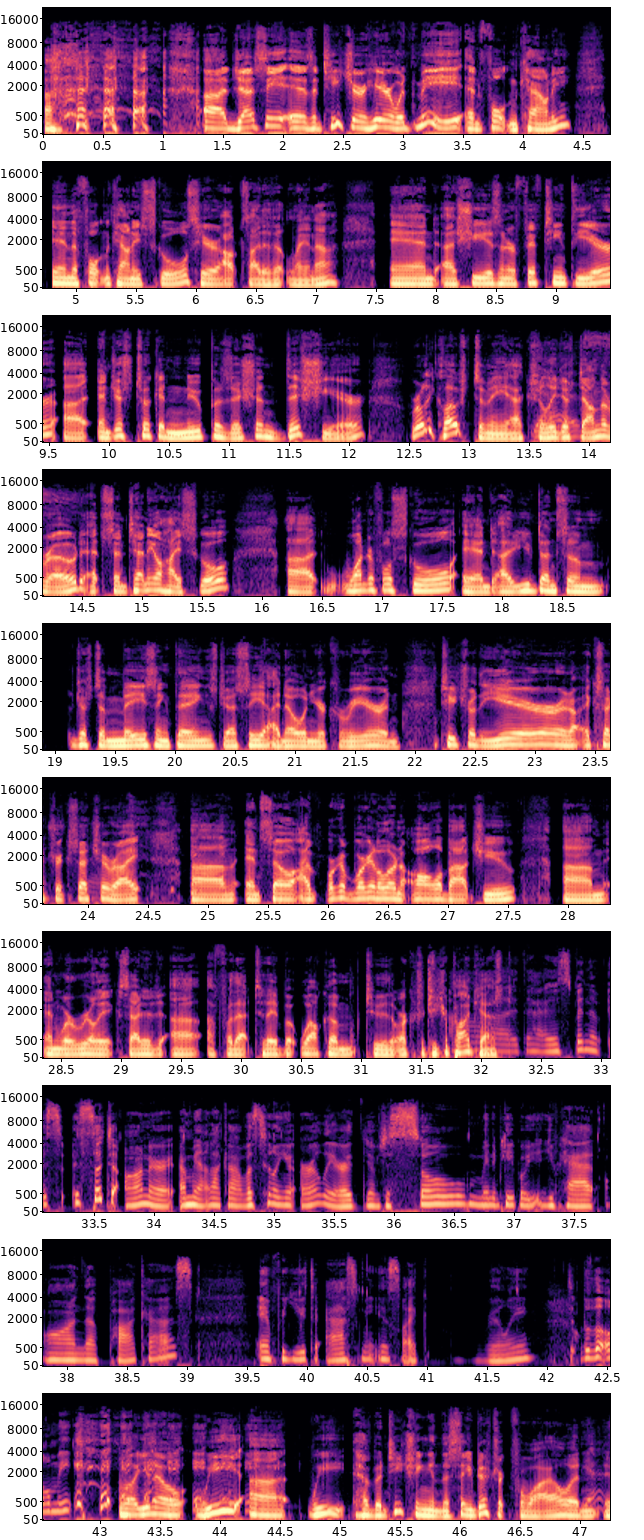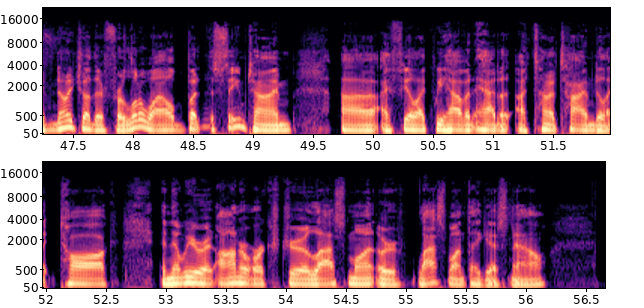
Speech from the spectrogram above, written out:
uh, Jessie is a teacher here with me in Fulton County, in the Fulton County schools here outside of Atlanta, and uh, she is in her 15th year uh, and just took a new position this year, really close to me actually, yes. just down the road at Centennial High School. Uh, wonderful school, and uh, you've done some just amazing things, Jessie. I know in your career and teacher of the year and et cetera, et cetera, right? Um, and so I, we're, we're going to learn all about you. Um, and we're really excited, uh, for that today, but welcome to the Orchestra Teacher Podcast. Uh, it's been, a, it's, it's such an honor. I mean, like I was telling you earlier, there's just so many people you've had on the podcast. And for you to ask me is like Really, the old me. well, you know, we uh, we have been teaching in the same district for a while and yes. have known each other for a little while. But at the same time, uh, I feel like we haven't had a, a, ton of time to like talk. And then we were at Honor Orchestra last month, or last month, I guess now,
